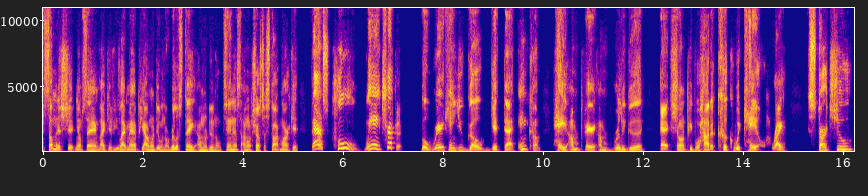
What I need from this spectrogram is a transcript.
some of this shit, you know what I'm saying? Like if you like, man, P, I don't do no real estate, I'm gonna do no tennis, I don't trust the stock market. That's cool. We ain't tripping. But where can you go get that income? Hey, I'm prepared. I'm really good at showing people how to cook with kale, right? Start you,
